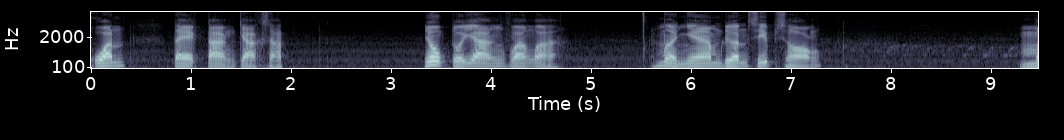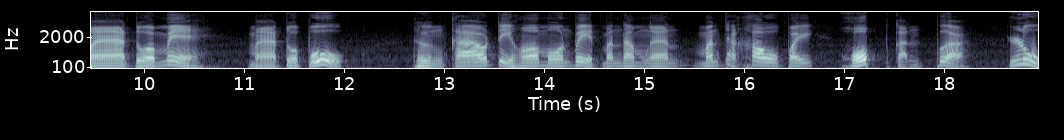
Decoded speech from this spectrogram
ควนแตกต่างจากสัตว์ ยกตัวอย่างฟังว่า เมื่อยามเดือนสิบสองมาตัวแม่ มาตัวผู้ ถึงคราวที่ฮอร์โมนเพศมันทำงาน มันจะเข้าไปคบกันเพื่อลู่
